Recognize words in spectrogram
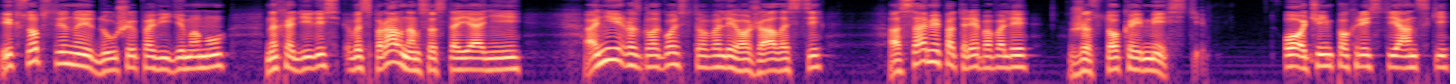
Их собственные души, по-видимому, находились в исправном состоянии. Они разглагольствовали о жалости, а сами потребовали жестокой мести. Очень по-христиански.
